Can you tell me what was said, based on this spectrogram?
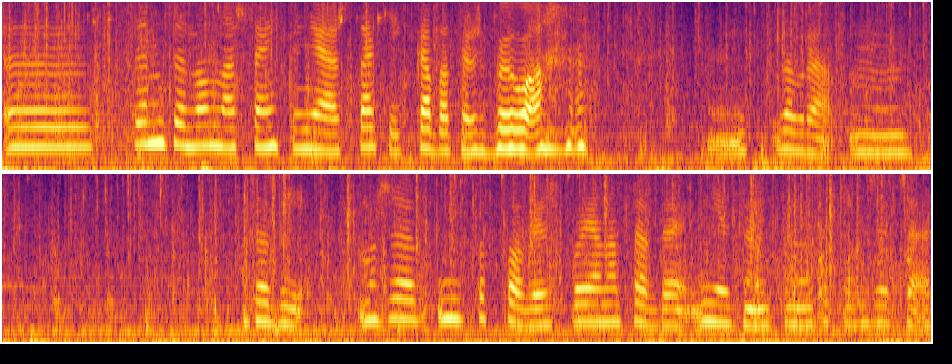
Z tym, że no na szczęście nie aż tak i kawa też była. Więc dobra. Mm. Jody, może mi podpowiesz, bo ja naprawdę nie znam się na takich rzeczach.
